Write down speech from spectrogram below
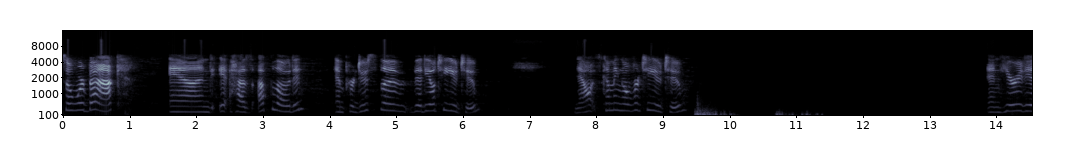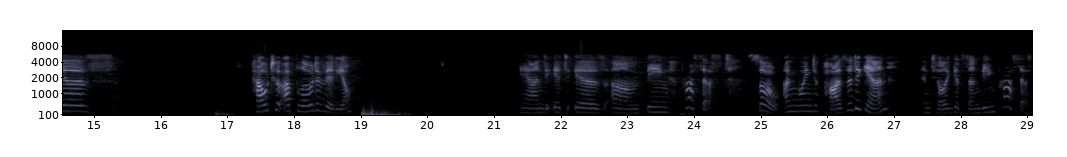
so we're back and it has uploaded and produced the video to YouTube. Now it's coming over to YouTube. And here it is how to upload a video and it is um, being processed. So I'm going to pause it again until it gets done being processed.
